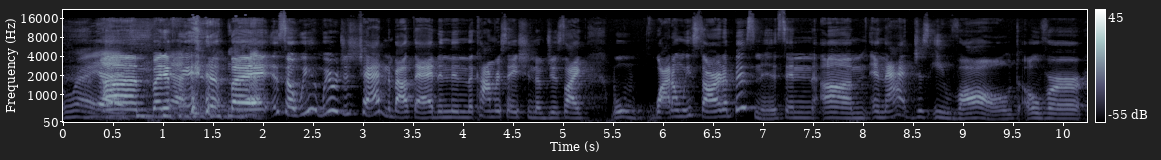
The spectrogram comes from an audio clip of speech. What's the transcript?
Right. Yeah. Um, but if we, but so we we were just chatting about that, and then the conversation of just like, well, why don't we start a business? And um, and that just evolved over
